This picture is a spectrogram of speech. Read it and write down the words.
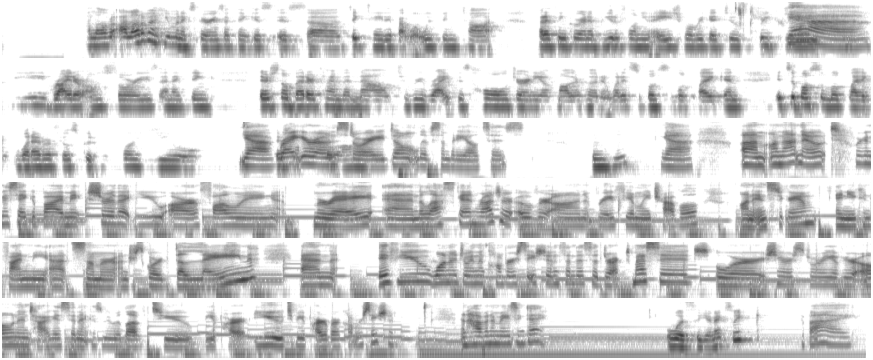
a lot of, a lot of a human experience i think is is uh, dictated by what we've been taught but i think we're in a beautiful new age where we get to recreate yeah. rewrite our own stories and i think there's no better time than now to rewrite this whole journey of motherhood and what it's supposed to look like and it's supposed to look like whatever feels good for you yeah there's write your own story don't live somebody else's mm-hmm. Yeah. Um, on that note, we're going to say goodbye. Make sure that you are following Marae and Alaska and Roger over on Brave Family Travel on Instagram. And you can find me at summer underscore Delane. And if you want to join the conversation, send us a direct message or share a story of your own and tag us in it because we would love to be a part, you to be a part of our conversation. And have an amazing day. We'll see you next week. Goodbye.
